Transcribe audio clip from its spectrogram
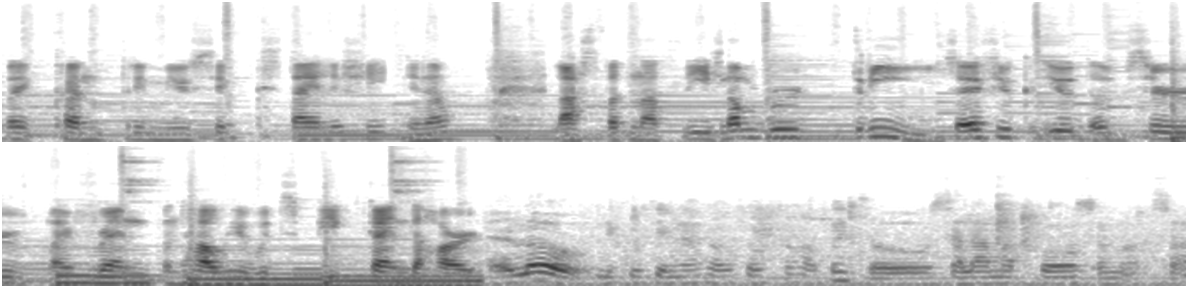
like country music stylishy, you know? Last but not least, number three. So if you you'd observe my friend on how he would speak kinda hard. Hello, ko kinakausap sa kape. So, salamat po sa, sa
